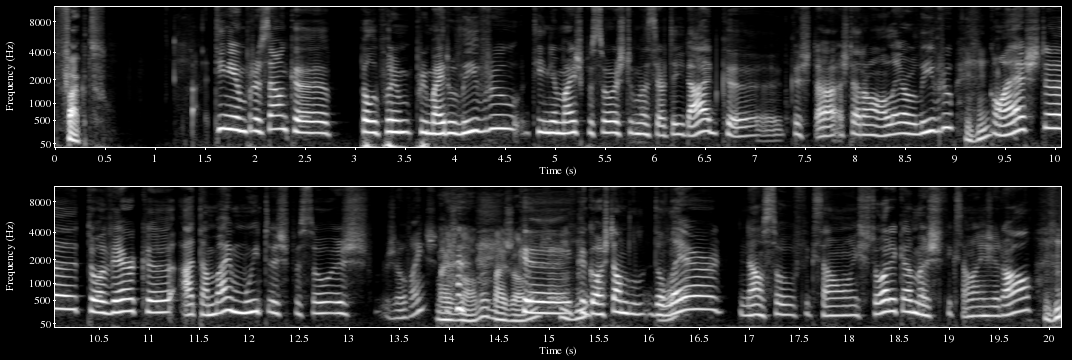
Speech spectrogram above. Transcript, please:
De facto. Tinha a impressão que pelo prim primeiro livro, tinha mais pessoas de uma certa idade que, que está, estarão a ler o livro. Uhum. Com esta, estou a ver que há também muitas pessoas jovens. Mais novas, mais jovens. Que, uhum. que gostam de, de ler, não só ficção histórica, mas ficção em geral. Uhum.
